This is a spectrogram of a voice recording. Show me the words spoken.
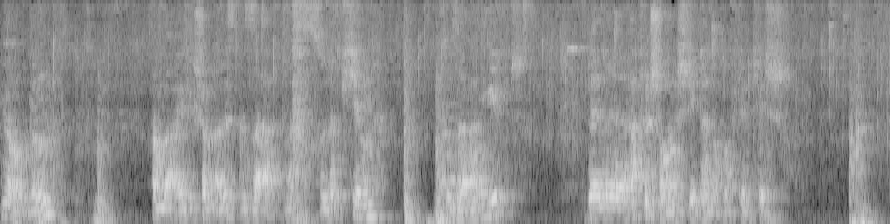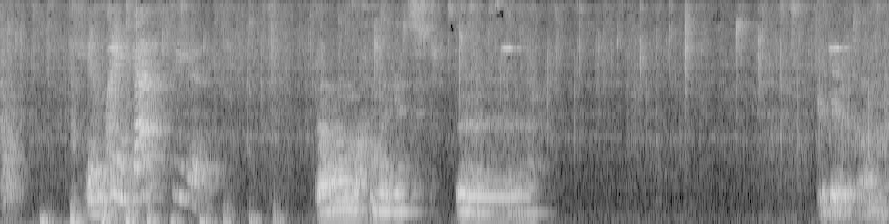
ja, dann haben wir eigentlich schon alles gesagt, was es zu Rippchen zu sagen gibt. Deine Apfelschorle steht dann noch auf dem Tisch. Da machen wir jetzt äh, Grill dran.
